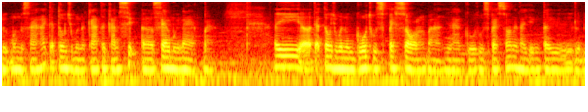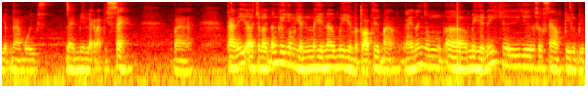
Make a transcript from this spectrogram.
លើកមុនភាសាឲ្យតកតងជាមួយនឹងការទៅកាន់ cell មួយណាបាទហើយតកតងជាមួយនឹង go to special បាទនិយាយថា go to special មានថាយើងទៅរបៀបណាមួយ ដែលមានលក្ខណៈពិសេសបាទតែនេះចំណុចហ្នឹងគឺខ្ញុំរៀនរៀននៅមានរៀនបន្តទៀតបាទថ្ងៃហ្នឹងខ្ញុំមានរៀននេះគឺយើងសិក្សាអំពីរបៀប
